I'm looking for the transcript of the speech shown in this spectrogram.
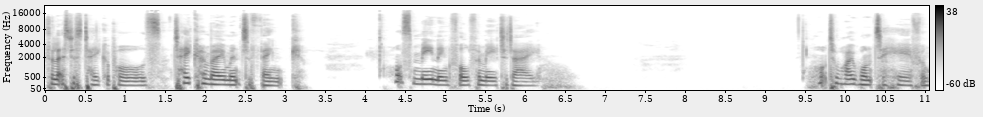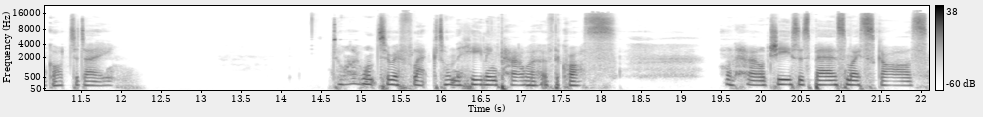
so let's just take a pause. Take a moment to think what's meaningful for me today? What do I want to hear from God today? Do I want to reflect on the healing power of the cross? On how Jesus bears my scars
